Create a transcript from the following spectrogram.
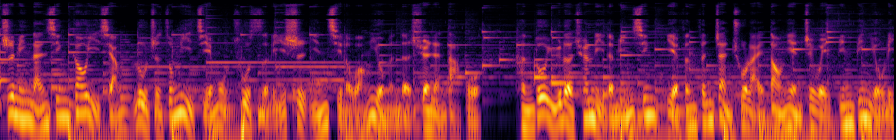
知名男星高以翔录制综艺节目猝死离世，引起了网友们的轩然大波。很多娱乐圈里的明星也纷纷站出来悼念这位彬彬有礼、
